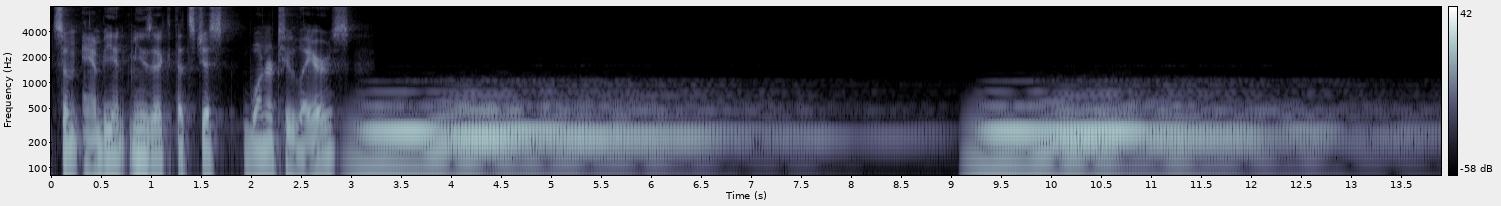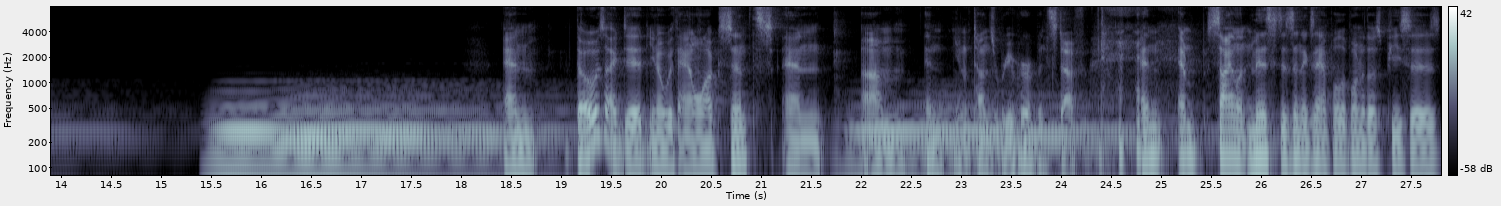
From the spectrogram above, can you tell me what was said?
some ambient music that's just one or two layers? those I did, you know, with analog synths and um, and you know tons of reverb and stuff. and and Silent Mist is an example of one of those pieces.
